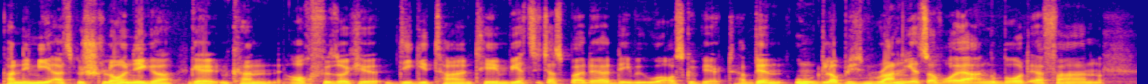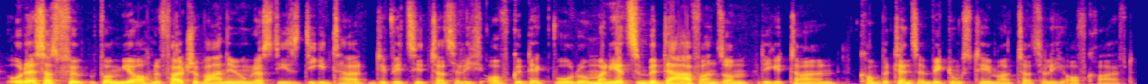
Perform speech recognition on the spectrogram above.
Pandemie als Beschleuniger gelten kann, auch für solche digitalen Themen. Wie hat sich das bei der der DBU ausgewirkt? Habt ihr einen unglaublichen Run jetzt auf euer Angebot erfahren? Oder ist das für, von mir auch eine falsche Wahrnehmung, dass dieses Digitaldefizit tatsächlich aufgedeckt wurde und man jetzt den Bedarf an so einem digitalen Kompetenzentwicklungsthema tatsächlich aufgreift?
